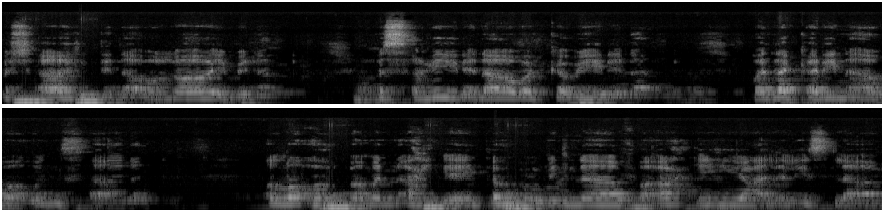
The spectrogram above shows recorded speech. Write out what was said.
وشاهدنا وغائبنا وصغيرنا وكبيرنا وذكرنا وأنثانا. اللهم من أحييته منا فأحيه على الإسلام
